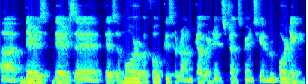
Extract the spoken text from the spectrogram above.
Uh, there's there's a there's a more of a focus around governance, transparency, and reporting.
